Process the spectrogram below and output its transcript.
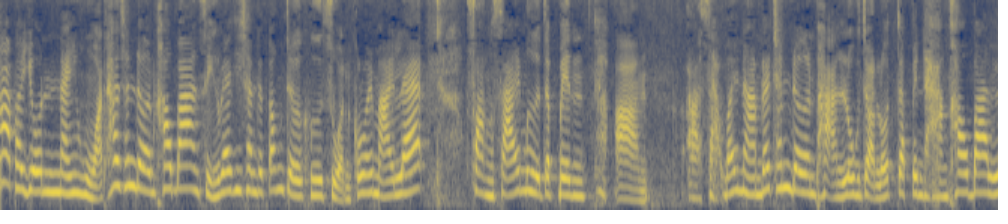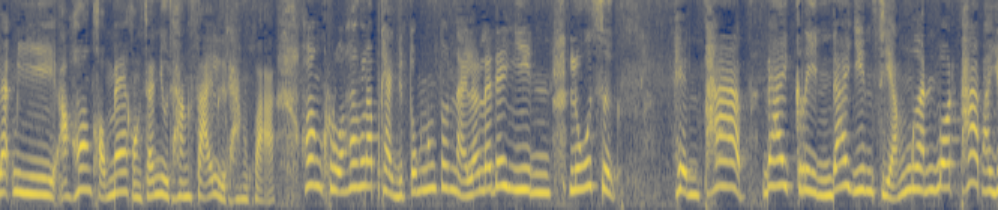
ภาพยนตร์ในหัวถ้าฉันเดินเข้าบ้านสิ่งแรกที่ฉันจะต้องเจอคือสวนกล้วยไม้และ ฝั่งซ้ายมือจะเป็นอ่าสระว่ายน้ำได้ฉันเดินผ่านลงจอดรถจะเป็นทางเข้าบ้าน และมีห้องของแม่ของฉันอยู่ทางซ้ายหรือทางขวา ห้องครัวห้องรับแขกอยู่ตรงนู้นตรงไหนแล้วและได้ยินรู้สึกเห็นภาพได้กลิ่นได้ยินเสียงเหมือนบทภาพย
